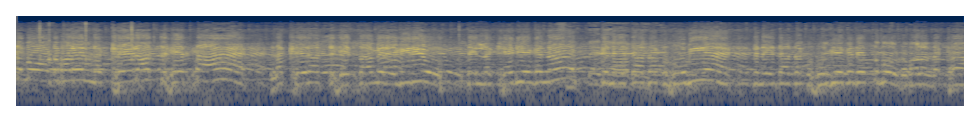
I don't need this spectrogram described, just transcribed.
ਧਮੋਟ ਵਾਲੇ ਲੱਖੇ ਦਾ ਚਹੇਤਾ ਹੈ ਲੱਖੇ ਦਾ ਚਹੇਤਾ ਮੇਰੇ ਵੀਰੋ ਤੇ ਲੱਖੇ ਦੀਆਂ ਗੱਲਾਂ ਕੈਨੇਡਾ ਤੱਕ ਹੋ ਗਈਆਂ ਕੈਨੇਡਾ ਤੱਕ ਹੋ ਗਈਆਂ ਕਹਿੰਦੇ ਧਮੋਟ ਵਾਲਾ ਲੱਖਾ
